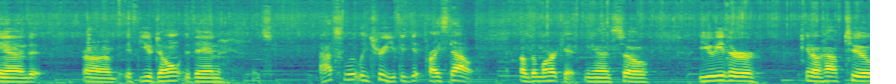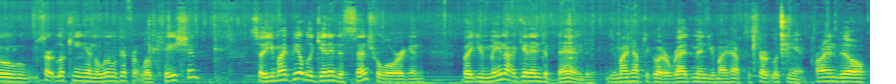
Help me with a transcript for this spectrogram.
And um, if you don't, then it's absolutely true. You could get priced out of the market. And so you either, you know, have to start looking in a little different location. So you might be able to get into Central Oregon, but you may not get into Bend. You might have to go to Redmond. You might have to start looking at Prineville.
